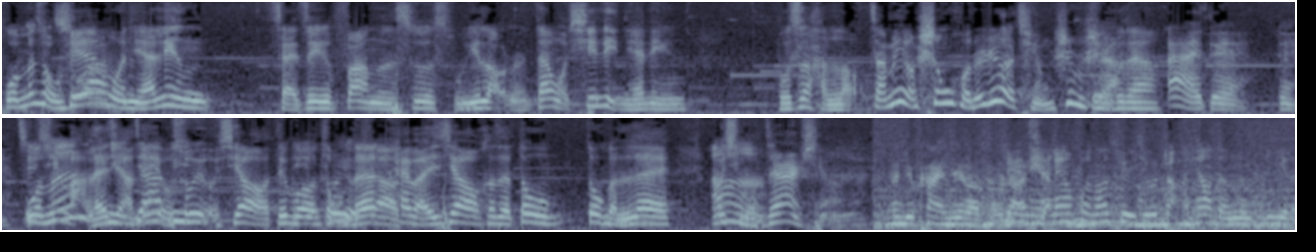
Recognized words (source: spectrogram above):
我们总虽然我年龄在这个房子是属于老人，但我心理年龄。不是很老，咱们有生活的热情，是不是？对不对？哎，对对。最起码来讲，得有说有笑，对不？懂得开玩笑或者逗逗哏嘞，我喜欢这样型。那就看你这老头咋想。年龄不能追求长相怎么地了，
